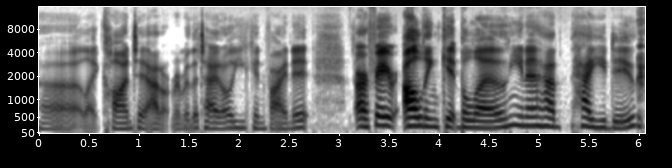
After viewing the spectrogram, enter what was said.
uh like content. I don't remember the title. You can find it. Our favorite i'll link it below. You know how how you do.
